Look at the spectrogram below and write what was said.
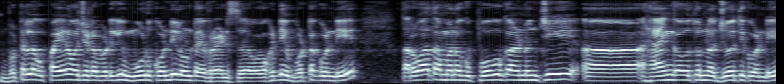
బుట్టలకు పైన వచ్చేటప్పటికి మూడు కొండీలు ఉంటాయి ఫ్రెండ్స్ ఒకటి బుట్ట కొండి తర్వాత మనకు పోగు కాడ నుంచి హ్యాంగ్ అవుతున్న జ్యోతి కొండి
